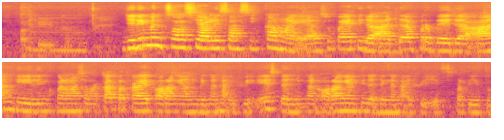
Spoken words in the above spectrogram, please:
seperti hmm. itu. Jadi mensosialisasikan lah ya supaya tidak ada perbedaan di lingkungan masyarakat terkait orang yang dengan HIV AIDS dan dengan orang yang tidak dengan HIV AIDS seperti itu.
